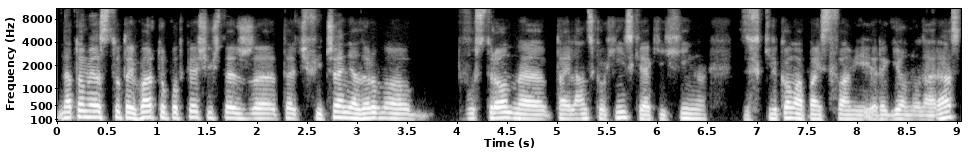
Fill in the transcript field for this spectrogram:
Natomiast tutaj warto podkreślić też, że te ćwiczenia, zarówno dwustronne, tajlandzko-chińskie, jak i Chin z kilkoma państwami regionu naraz,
